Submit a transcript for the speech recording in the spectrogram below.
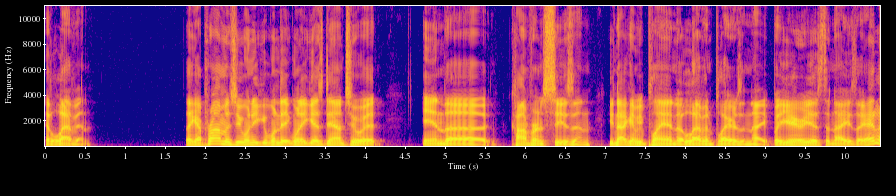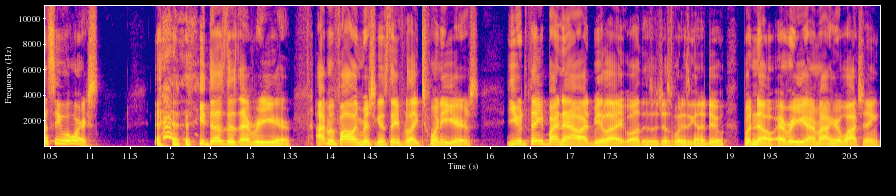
Eleven. Like I promise you, when he when they when it gets down to it in the conference season, he's not gonna be playing eleven players a night. But here he is tonight. He's like, hey, let's see what works. he does this every year. I've been following Michigan State for like 20 years. You'd think by now I'd be like, well, this is just what he's gonna do. But no, every year I'm out here watching.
